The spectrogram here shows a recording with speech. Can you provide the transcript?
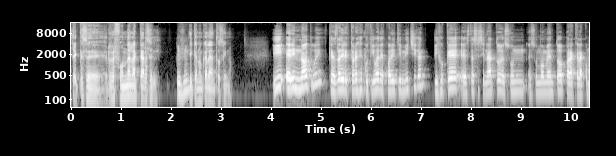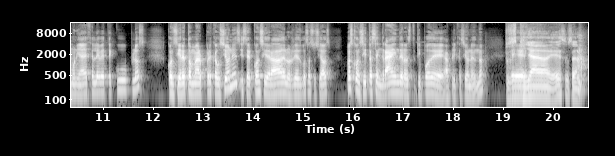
Ya que se refunda en la cárcel y que nunca le den tocino. Y Erin güey, que es la directora ejecutiva de Quality Michigan, dijo que este asesinato es un, es un momento para que la comunidad LGBTQ considere tomar precauciones y ser considerada de los riesgos asociados pues con citas en Grindr o este tipo de aplicaciones, ¿no? Pues es Eh, que ya es, o sea.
